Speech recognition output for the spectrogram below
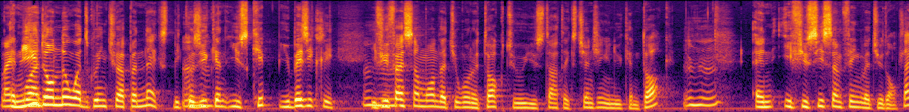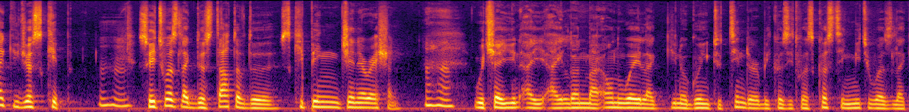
like and you don't know what's going to happen next because you Mhm. can you skip you basically if you Mhm. find someone that you want to talk to you start exchanging and you can talk Mhm. and if you see something that you don't like you just skip Mhm. so it was like the start of the skipping generation Uh-huh. which I, I I learned my own way, like you know, going to Tinder because it was costing me to was like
